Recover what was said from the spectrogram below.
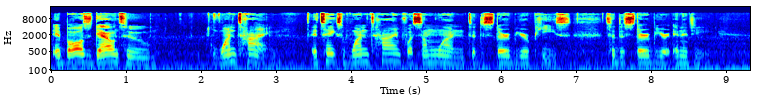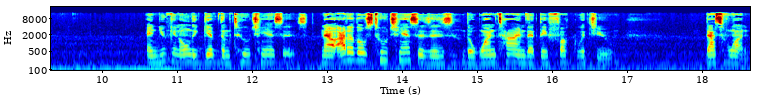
it boils down to one time. It takes one time for someone to disturb your peace, to disturb your energy. And you can only give them two chances. Now, out of those two chances is the one time that they fuck with you that's one,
